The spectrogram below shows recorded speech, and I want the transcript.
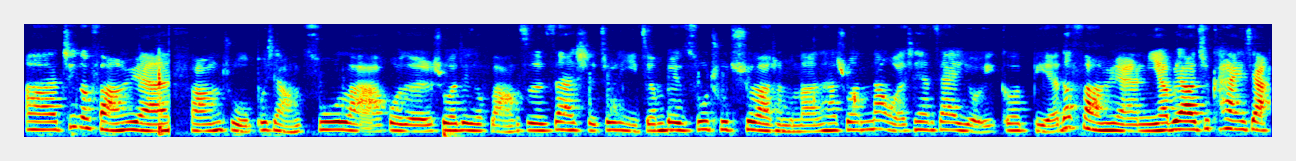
啊、这个房源房主不想租了，或者是说这个房子暂时就是已经被租出去了什么的。他说：“那我现在有一个别的房源，你要不要去看一下？”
